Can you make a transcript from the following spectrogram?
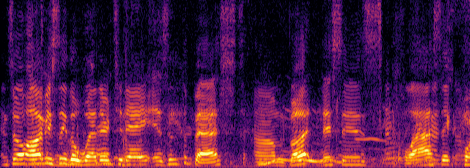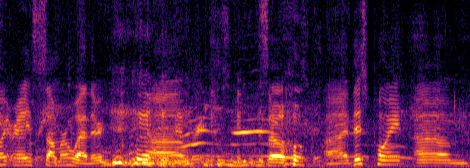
And so obviously the weather today isn't the best, um, but this is classic Point Reyes summer weather. Um, so uh, at this point, um,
